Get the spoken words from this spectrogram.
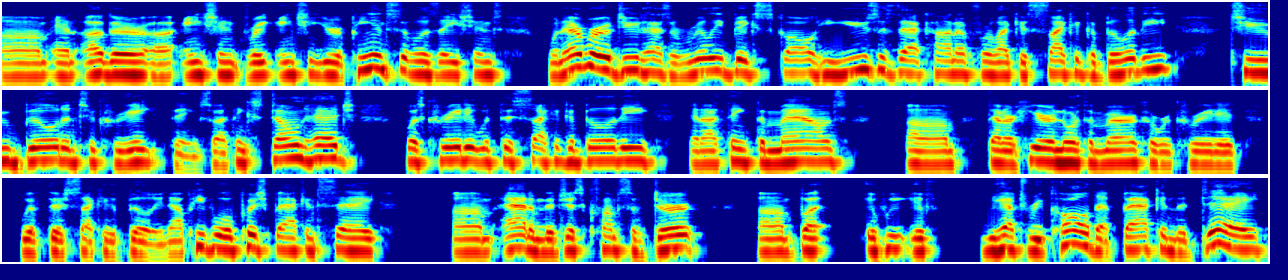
um, and other uh, ancient, great ancient European civilizations, whenever a dude has a really big skull, he uses that kind of for like his psychic ability to build and to create things. So I think Stonehenge was created with this psychic ability, and I think the mounds um, that are here in North America were created with their psychic ability. Now, people will push back and say, um, "Adam, they're just clumps of dirt." Um, but if we if we have to recall that back in the day,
